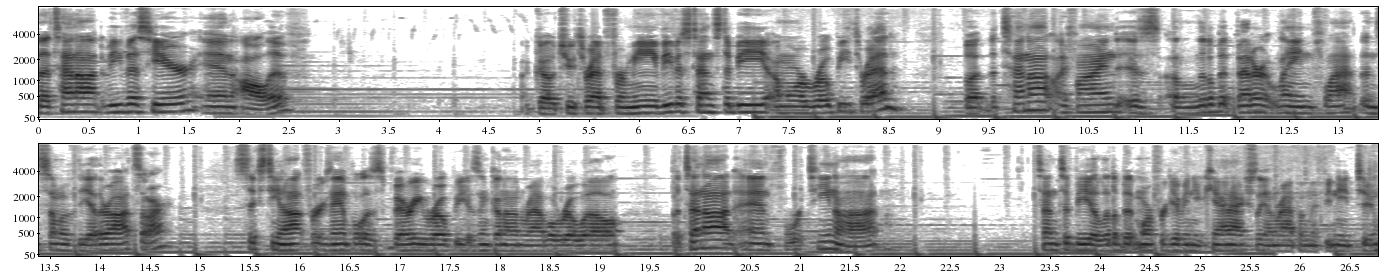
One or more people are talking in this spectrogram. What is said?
the 10-aught Veevus here in olive. A go-to thread for me. Veevus tends to be a more ropey thread, but the 10-aught I find is a little bit better at laying flat than some of the other aughts are. 16 aught, for example, is very ropey, isn't gonna unravel real well. But 10 aught and 14 aught tend to be a little bit more forgiving. You can actually unwrap them if you need to.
